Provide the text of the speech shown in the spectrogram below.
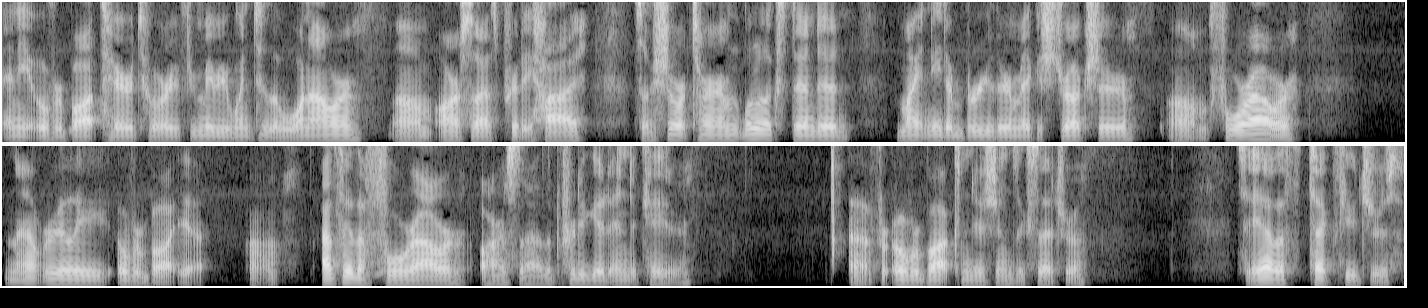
any overbought territory. If you maybe went to the one hour, um, RSI is pretty high. So short term, little extended, might need a breather, make a structure. Um, four hour, not really overbought yet. Um, I'd say the four hour RSI is a pretty good indicator uh, for overbought conditions, etc. So yeah, that's the tech futures.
